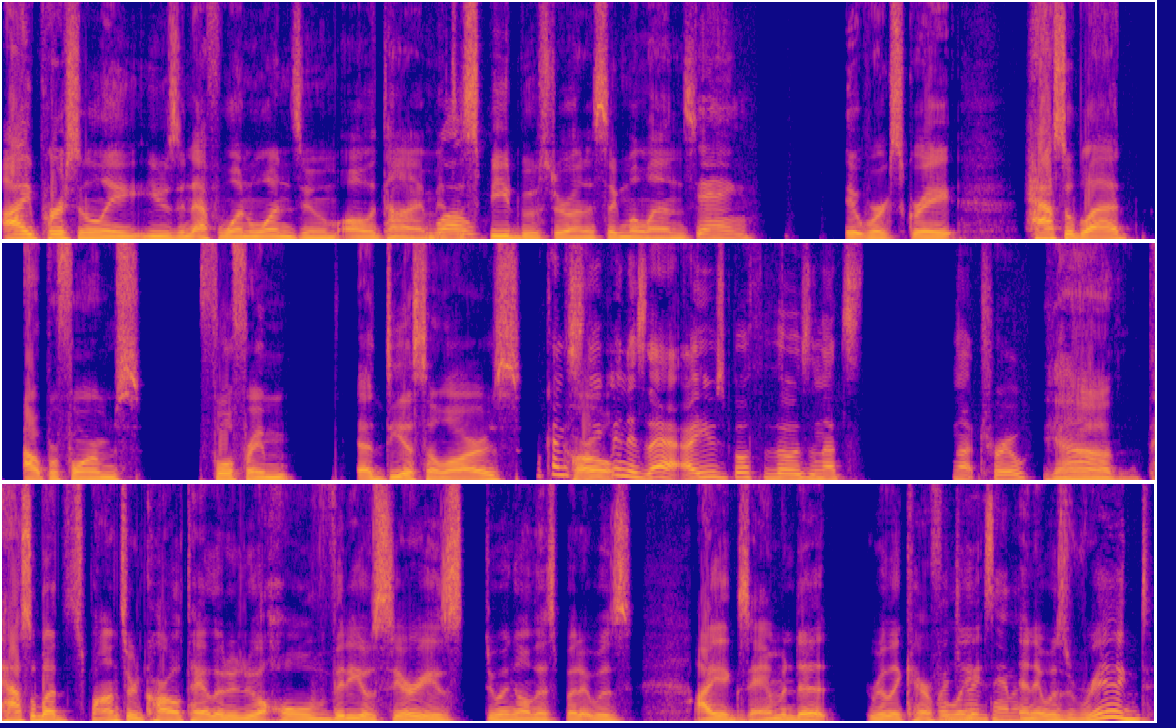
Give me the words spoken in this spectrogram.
I personally use an f1.1 zoom all the time. Whoa. It's a speed booster on a Sigma lens. Dang. It works great. Hasselblad outperforms full frame uh, DSLRs. What kind of Karl, statement is that? I use both of those, and that's not true. Yeah, Hasselblad sponsored Karl Taylor to do a whole video series doing all this, but it was, I examined it really carefully. examine? And it was rigged.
